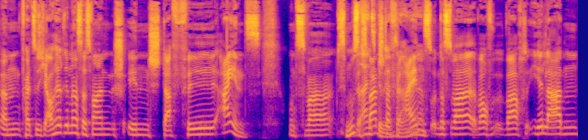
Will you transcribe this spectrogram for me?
ähm, falls du dich auch erinnerst, das war in, Staffel 1. Und zwar, das, muss das war in Staffel sein, 1 ja. und das war, war, auch, war auch ihr Laden,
